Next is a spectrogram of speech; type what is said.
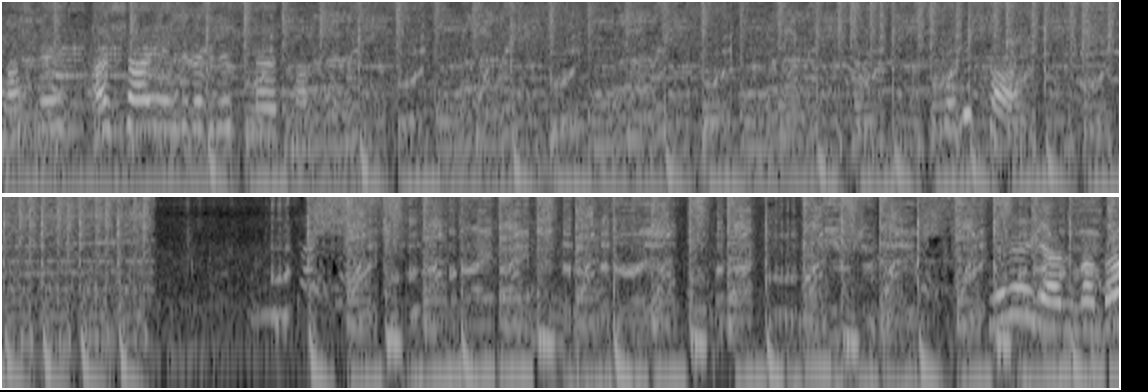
Maskeyi aşağıya indirebilirsin evet maskeyi. Polis var. Nereye geldin ada?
